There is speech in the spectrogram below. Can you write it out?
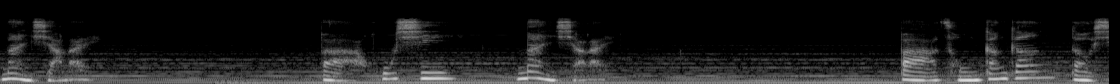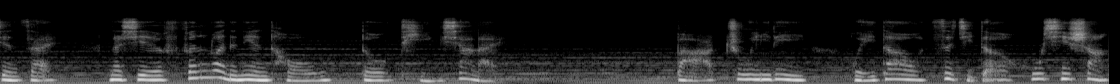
慢下来，把呼吸慢下来，把从刚刚到现在那些纷乱的念头都停下来，把注意力回到自己的呼吸上。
